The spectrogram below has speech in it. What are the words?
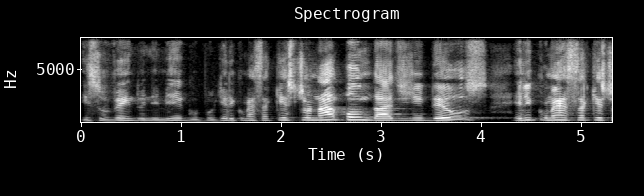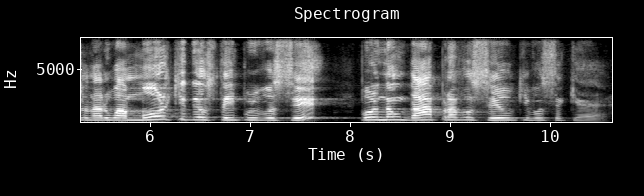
Isso vem do inimigo, porque ele começa a questionar a bondade de Deus, ele começa a questionar o amor que Deus tem por você por não dar para você o que você quer.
